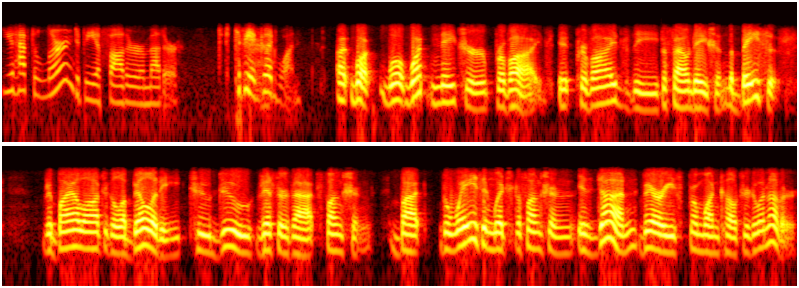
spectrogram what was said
you have to learn to be a father or mother to be a good one. Uh, what well what nature provides it provides the the foundation the basis the biological ability to do this or that function but the ways in which the function is done varies from one culture to another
